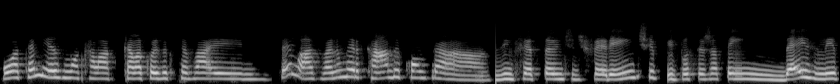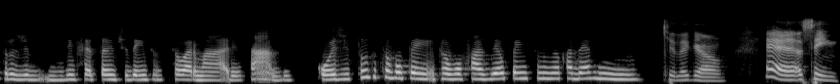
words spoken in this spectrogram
ou até mesmo aquela, aquela coisa que você vai, sei lá, você vai no mercado e compra desinfetante diferente e você já tem 10 litros de desinfetante dentro do seu armário, sabe? Hoje, tudo que eu vou, que eu vou fazer, eu penso no meu caderninho. Que legal. É, assim,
